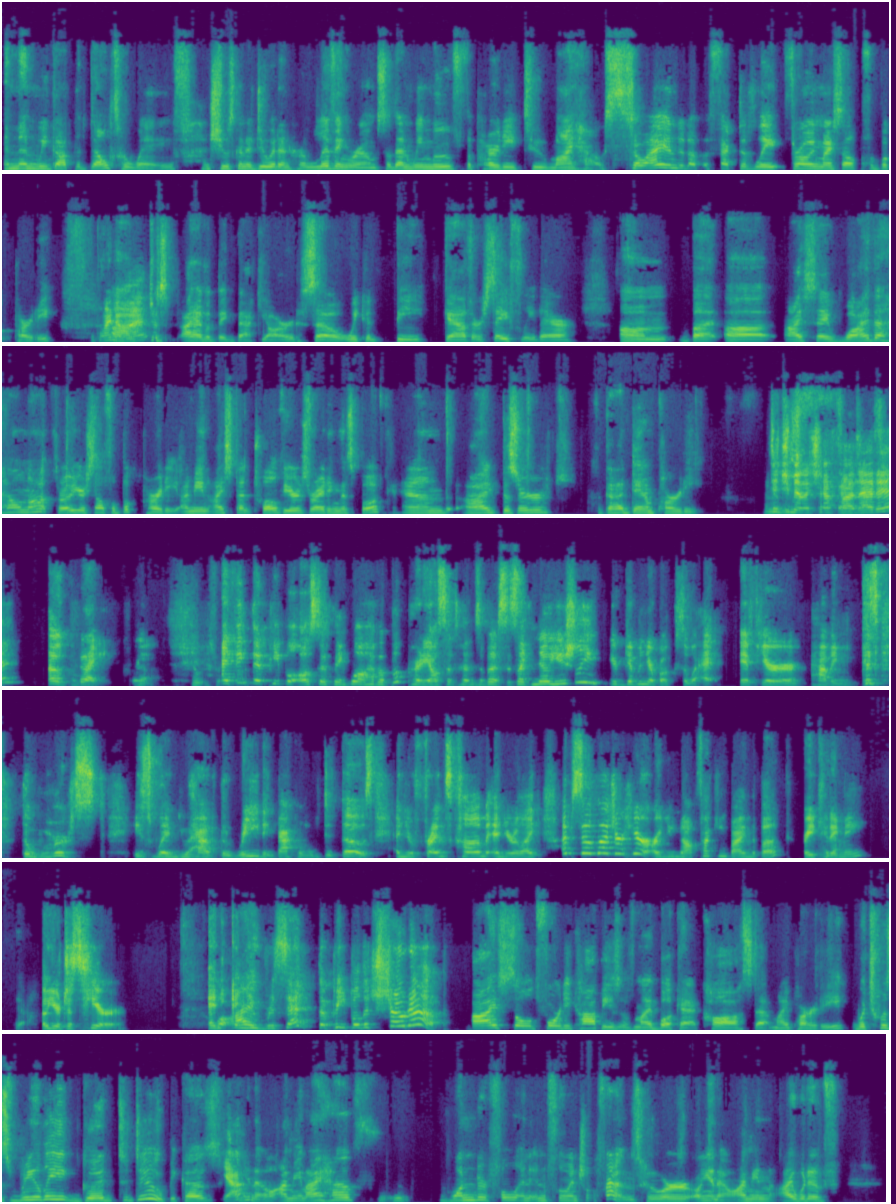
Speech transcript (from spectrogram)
And then we got the Delta wave, and she was going to do it in her living room. So then we moved the party to my house. So I ended up effectively throwing myself a book party. Why Um, not? just I have a big backyard, so we could be gather safely there. Um, but uh, I say, why the hell not throw yourself a book party? I mean, I spent 12 years writing this book, and I deserved a goddamn party. And did you manage to have fun at it? Oh, great. Yeah. It was I think that people also think, well, I'll have a book party, I'll sell tons of books. It's like, no, usually you're giving your books away if you're having, because the worst is when you have the reading back when we did those and your friends come and you're like, I'm so glad you're here. Are you not fucking buying the book? Are you kidding Yeah. me? Yeah. Oh, you're just here. And, Well, and I- you resent the people that showed up. I sold 40 copies of my book at cost at my party, which was really good to do because, Yeah. you know, I mean, I have wonderful and influential friends who are, you know, I mean, I would have,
